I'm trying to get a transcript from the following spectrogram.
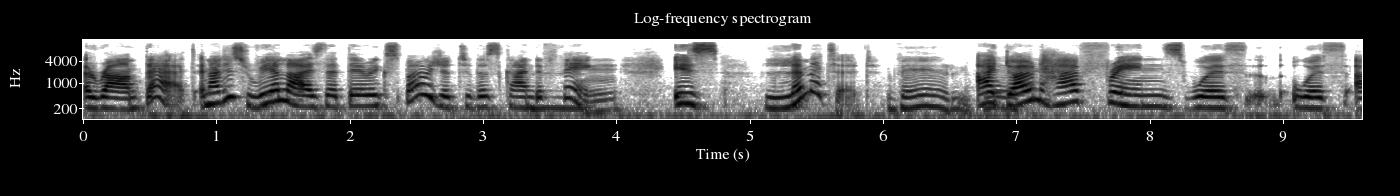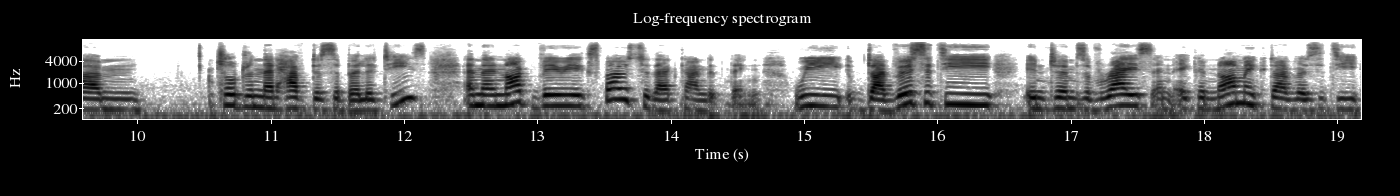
around that and i just realized that their exposure to this kind of thing is limited Very. I don't have friends with with um, children that have disabilities, and they're not very exposed to that kind of thing. We diversity in terms of race and economic diversity.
